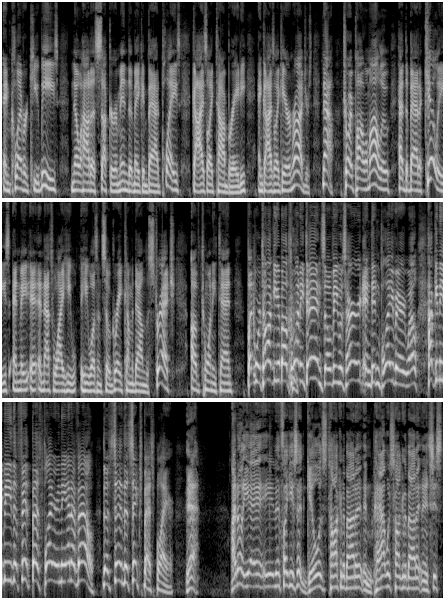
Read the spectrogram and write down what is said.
and clever QBs know how to sucker him into making bad plays. Guys like Tom Brady and guys like Aaron Rodgers. Now, Troy Polamalu had the bad Achilles, and and that's why he he wasn't so great coming down the stretch of 2010. But we're talking about 2010, so if he was hurt and didn't play very well, how can he be the fifth best player in the NFL, the the sixth best player? Yeah. I don't. Yeah, it's like you said. Gil was talking about it, and Pat was talking about it, and it's just.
